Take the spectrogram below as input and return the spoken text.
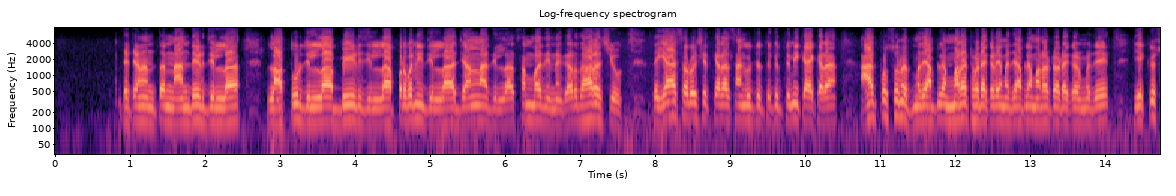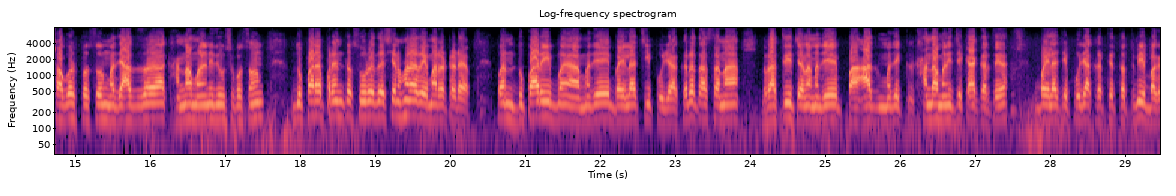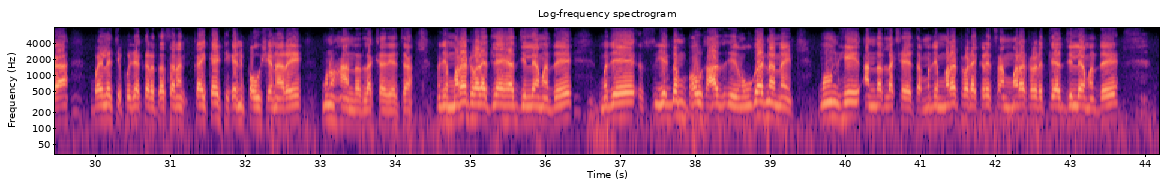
त्याच्यानंतर नांदेड जिल्हा लातूर जिल्हा बीड जिल्हा परभणी जिल्हा जालना जिल्हा संभाजीनगर धाराशिव. तर या सर्व शेतकऱ्याला सांगू इच्छितो की तुम्ही काय करा आजपासूनच म्हणजे आपल्या मराठवाड्याकडे म्हणजे आपल्या मराठवाड्याकडे म्हणजे एकवीस ऑगस्टपासून म्हणजे आज खांदा मळणी दिवशीपासून दुपारपर्यंत सूर्यदर्शन होणार आहे मराठवाड्यात. पण दुपारी ब- म्हणजे बैलाची पूजा करत असताना रात्रीच्यानं म्हणजे पा- आज म्हणजे खांदामणीचे काय करते बैलाची पूजा करते. तर तुम्ही बघा बैलाची पूजा करत असताना काही काही ठिकाणी पाऊस येणार आहे म्हणून हा अंदाज लक्षात घ्यायचा. म्हणजे मराठवाड्यातल्या ह्या जिल्ह्यामध्ये म्हणजे एकदम पाऊस आज उघडणार नाही म्हणून हे अंदाज लक्षात घ्यायचा. म्हणजे मराठवाड्याकडे मराठवाड्यातल्या जिल्ह्यामध्ये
